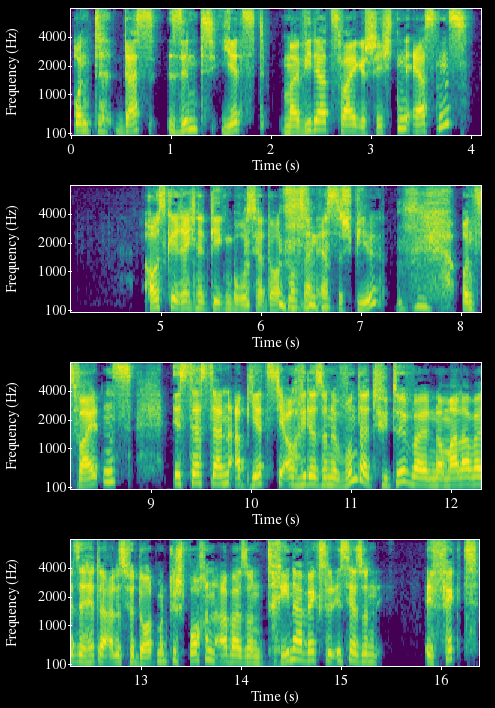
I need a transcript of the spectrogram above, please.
Und das sind jetzt mal wieder zwei Geschichten. Erstens, Ausgerechnet gegen Borussia Dortmund sein erstes Spiel. Und zweitens ist das dann ab jetzt ja auch wieder so eine Wundertüte, weil normalerweise hätte alles für Dortmund gesprochen, aber so ein Trainerwechsel ist ja so ein Effekt,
